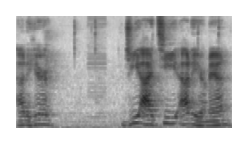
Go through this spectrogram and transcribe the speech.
out of here. G-I-T out of here, man.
